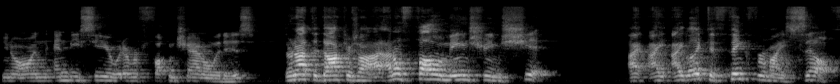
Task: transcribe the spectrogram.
you know, on NBC or whatever fucking channel it is. They're not the doctors. I, I don't follow mainstream shit. I, I, I like to think for myself.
